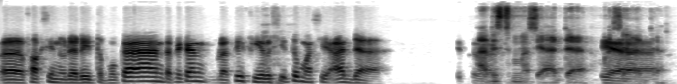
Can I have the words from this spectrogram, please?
uh, vaksin udah ditemukan tapi kan berarti virus itu masih ada gitu. masih ada masih yeah. ada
